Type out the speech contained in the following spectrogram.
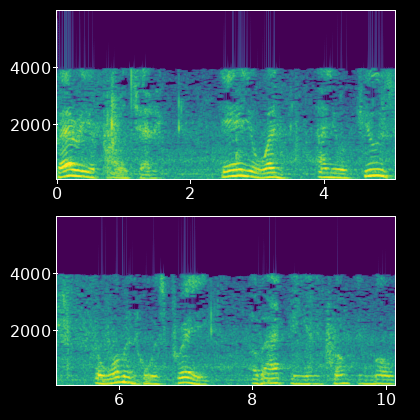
very apologetic. Here you went and you accused the woman who was praying of acting in a drunken mode.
